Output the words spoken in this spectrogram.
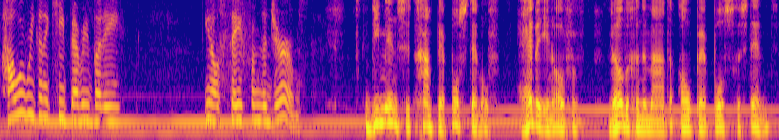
how are we going to keep everybody, you know, safe from the germs? Die mensen gaan per post stemmen of hebben in overweldigende mate al per post gestemd.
